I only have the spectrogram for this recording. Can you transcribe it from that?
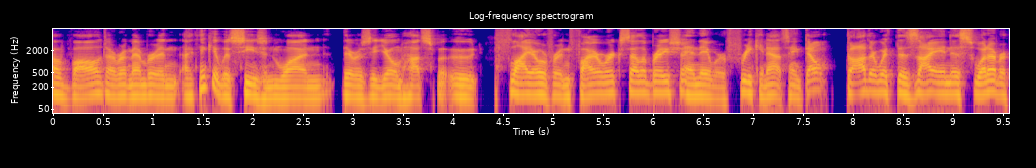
evolved. I remember in, I think it was season one, there was a Yom Ha'atzmaut flyover and fireworks celebration, and they were freaking out saying, don't bother with the Zionists, whatever.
